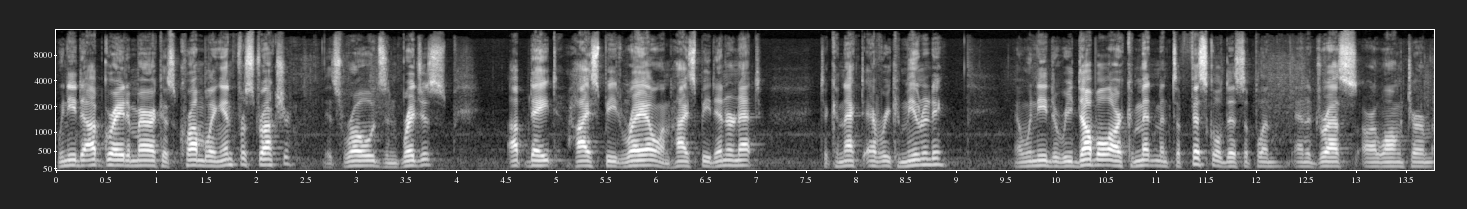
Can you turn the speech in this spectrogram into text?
We need to upgrade America's crumbling infrastructure, its roads and bridges, update high-speed rail and high-speed internet to connect every community, and we need to redouble our commitment to fiscal discipline and address our long-term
